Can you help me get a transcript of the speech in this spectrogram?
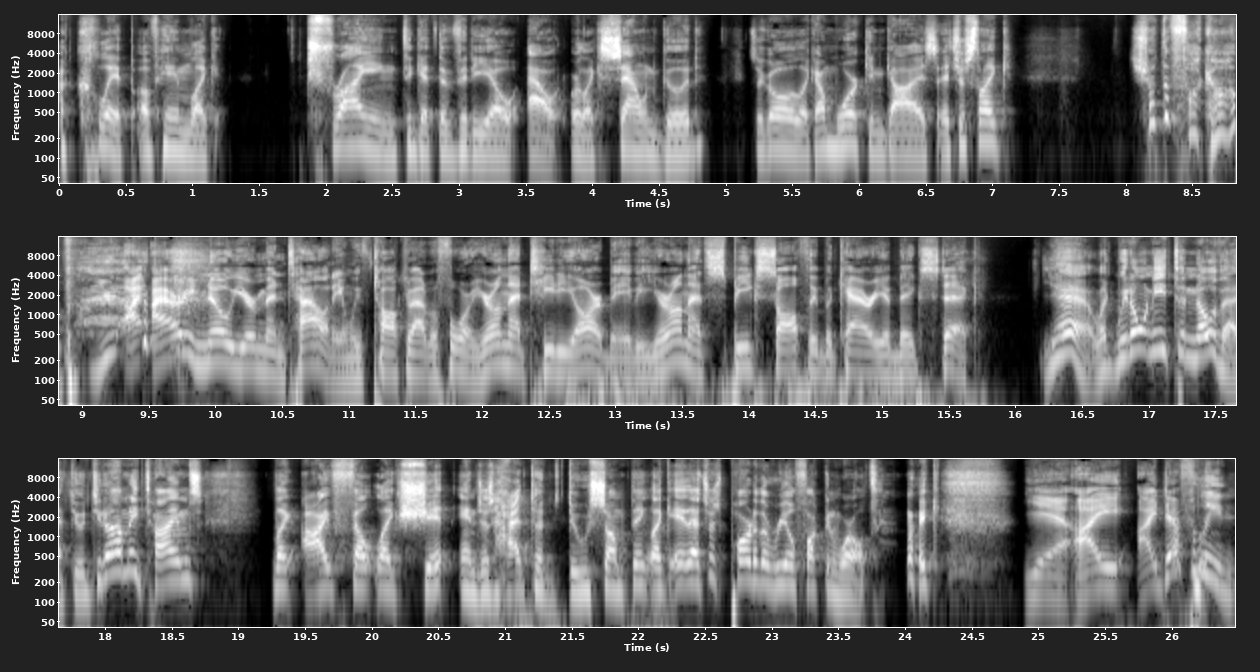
a clip of him like trying to get the video out or like sound good. It's like, oh, like I'm working, guys. It's just like Shut the fuck up. You, I, I already know your mentality, and we've talked about it before. You're on that TDR, baby. You're on that speak softly but carry a big stick. yeah, like we don't need to know that, dude. Do you know how many times like I felt like shit and just had to do something? Like eh, that's just part of the real fucking world. like Yeah, I I definitely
